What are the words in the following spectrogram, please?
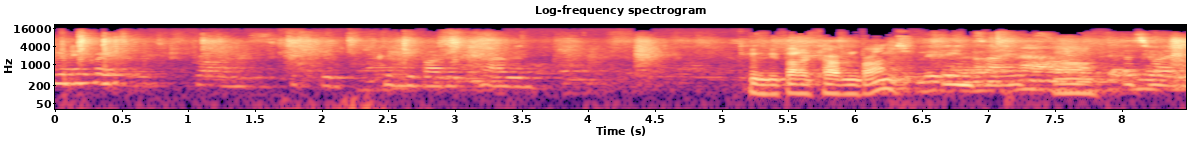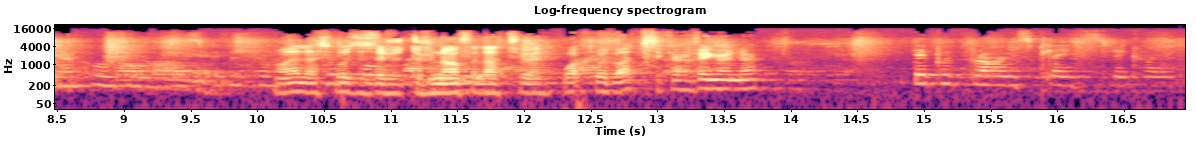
We were decorated with bronze couldn't be bothered carving Couldn't be better carving bronze. the inside. Oh. That's why they're holes in the walls. because the- Well, I suppose there's, there's an awful lot to it. What, with what? Stick your finger in there? They put bronze plates to decorate.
